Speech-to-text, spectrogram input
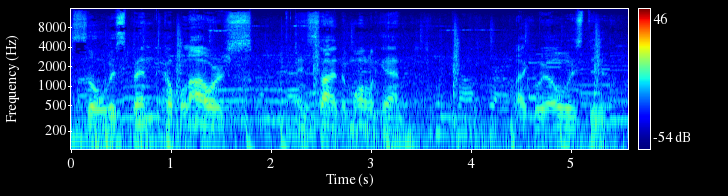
So we spent a couple hours inside the mall again, like we always do.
